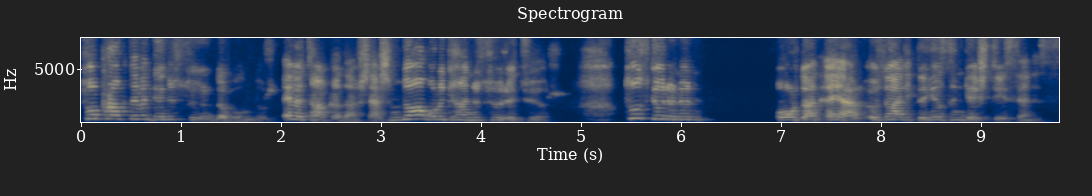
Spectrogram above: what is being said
toprakta ve deniz suyunda bulunur. Evet arkadaşlar şimdi doğa bunu kendisi üretiyor. Tuz Gölü'nün oradan eğer özellikle yazın geçtiyseniz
